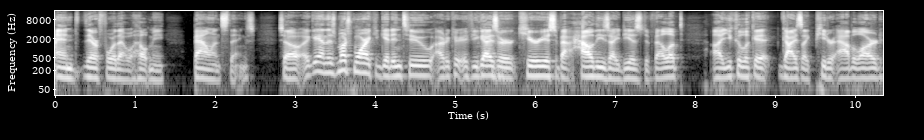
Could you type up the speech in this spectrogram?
And therefore, that will help me balance things. So, again, there's much more I could get into. I would, if you guys are curious about how these ideas developed, uh, you could look at guys like Peter Abelard,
